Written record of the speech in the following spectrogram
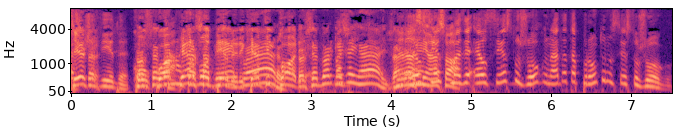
seja vida. com qualquer modelo, saber, ele claro, quer vitória. O torcedor mas, quer ganhar. Não, não, é assim, sexto, mas é, é, o sexto jogo, nada está pronto no sexto jogo.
